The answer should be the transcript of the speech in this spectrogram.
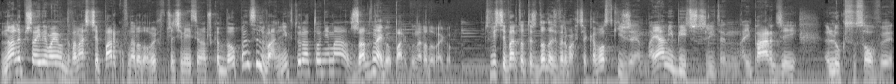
No ale przynajmniej mają 12 parków narodowych, w przeciwieństwie na przykład do Pensylwanii, która to nie ma żadnego parku narodowego. Oczywiście warto też dodać w ramach ciekawostki, że Miami Beach, czyli ten najbardziej luksusowy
